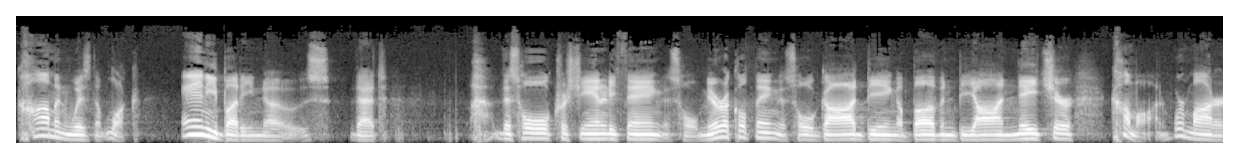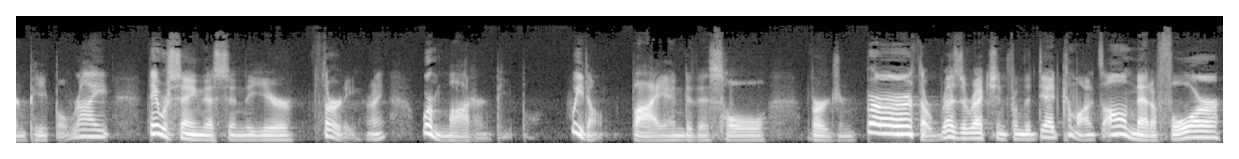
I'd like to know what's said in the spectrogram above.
common wisdom. Look, anybody knows that this whole Christianity thing, this whole miracle thing, this whole God being above and beyond nature, come on, we're modern people, right? They were saying this in the year 30, right? We're modern people. We don't buy into this whole virgin birth or resurrection from the dead. Come on, it's all metaphor.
